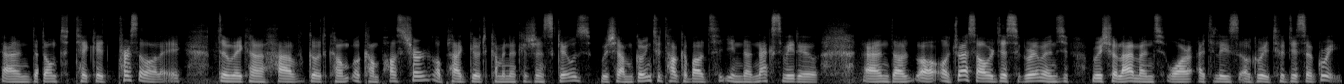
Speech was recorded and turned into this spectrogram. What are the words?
and don't take it personally. Then we can have good com- composture, apply good communication skills, which I'm going to talk about in the next video, and uh, uh, address our disagreement, reach alignment, or at least agree to disagree.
